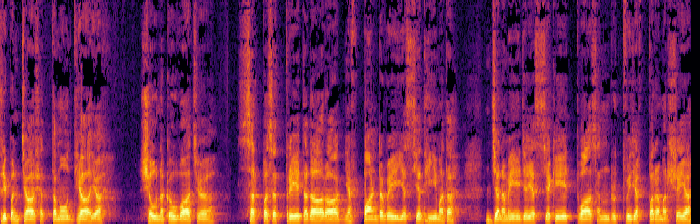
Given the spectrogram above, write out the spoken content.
त्रिपञ्चाशत्तमोऽध्यायः। शौनक उवाच। सर्पसत्रे तदा राज्ञः पाण्डवेयस्य धीमतः जनमेजयस्य के त्वासन् ऋत्विजः परमर्षयः।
